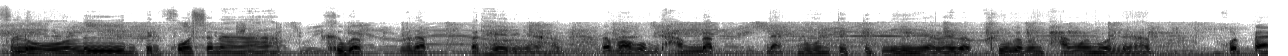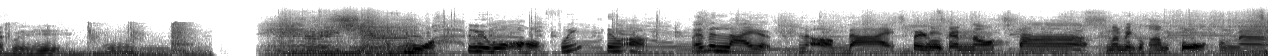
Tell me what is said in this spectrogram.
โฟล์ลื่นเป็นโฆษณา คือแบบระดับประเทศอย่างเงี้ยครับ แล้วพอผมทำแบบแหลกนู่นติดติดนี่อะไรแบบคือแบบมันพังไปหมดเลยครับโคตรแปลกเลยพี่อืมหมวกลืมเอาออกอุ้ยลืมเอาออก ไม่เป็นไรแบบเราออกได้แต่กกันน็อกซ่ามันเป็นความโกะของนาง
